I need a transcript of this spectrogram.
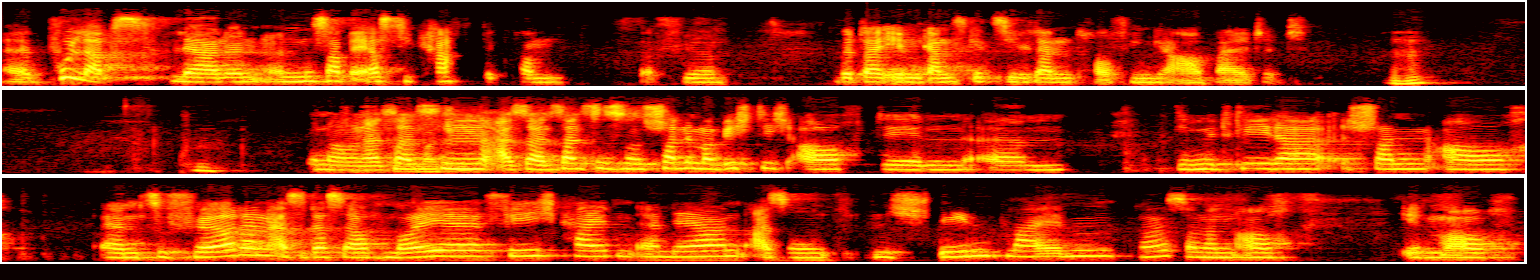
äh, Pull-ups lernen und muss aber erst die Kraft bekommen dafür wird da eben ganz gezielt dann drauf hingearbeitet. Mhm. Cool. Genau, und ansonsten, also ansonsten ist uns schon immer wichtig, auch den, ähm, die Mitglieder schon auch ähm, zu fördern, also dass sie auch neue Fähigkeiten erlernen, also nicht stehen bleiben, ne, sondern auch eben auch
